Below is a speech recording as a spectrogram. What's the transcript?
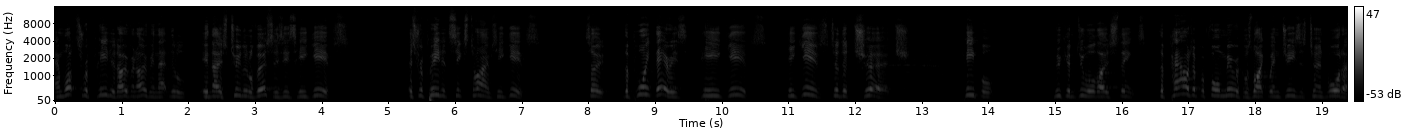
And what's repeated over and over in that little in those two little verses is he gives. It's repeated six times, he gives. So the point there is he gives. He gives to the church people who can do all those things. The power to perform miracles, like when Jesus turned water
